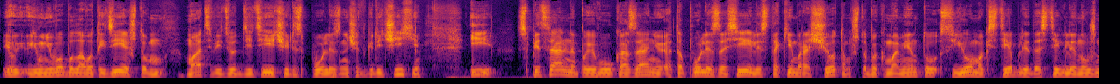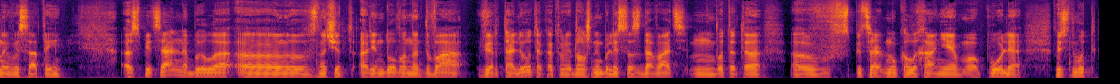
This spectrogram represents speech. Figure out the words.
и у него была вот идея, что мать ведет детей через поле, значит, гречихи, и специально по его указанию это поле засеяли с таким расчетом, чтобы к моменту съемок стебли достигли нужной высоты. Э, специально было, э, значит, арендовано два вертолета, которые должны были создавать вот это э, специально, ну, колыхание поля. То есть, ну, вот,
